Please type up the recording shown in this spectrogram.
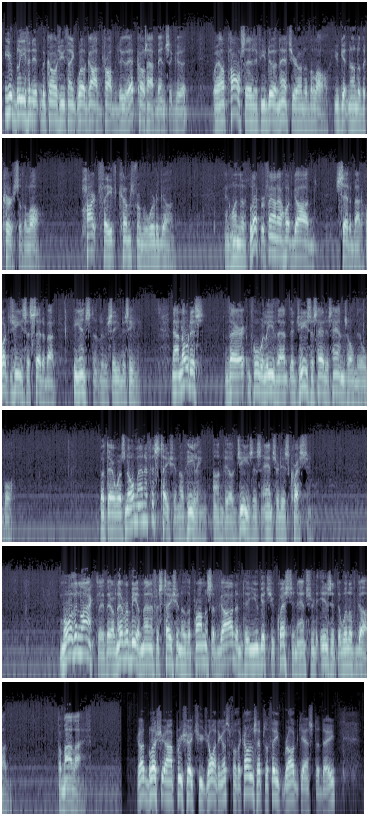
You're believing it because you think, well, God will probably do that because I've been so good. Well, Paul says if you're doing that, you're under the law. You're getting under the curse of the law. Heart faith comes from the Word of God. And when the leper found out what God said about it, what Jesus said about it, he instantly received his healing. Now, notice there, before we leave that, that Jesus had his hands on the old boy. But there was no manifestation of healing until Jesus answered his question. More than likely, there'll never be a manifestation of the promise of God until you get your question answered Is it the will of God for my life? God bless you. I appreciate you joining us for the Concepts of Faith broadcast today.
